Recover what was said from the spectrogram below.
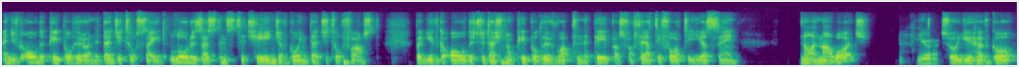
And you've got all the people who are on the digital side, low resistance to change of going digital first. But you've got all the traditional people who've worked in the papers for 30, 40 years saying, not on my watch. Right. So you have got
